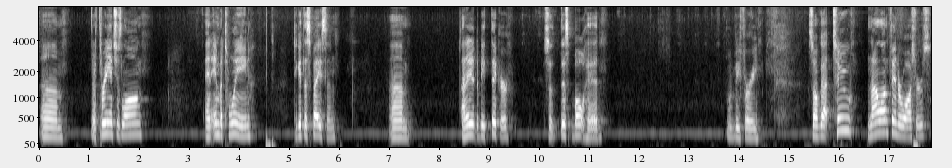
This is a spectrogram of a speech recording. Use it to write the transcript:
Um, they're three inches long, and in between, to get the spacing, um, I need it to be thicker. So this bolt head would be free. So I've got two nylon fender washers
